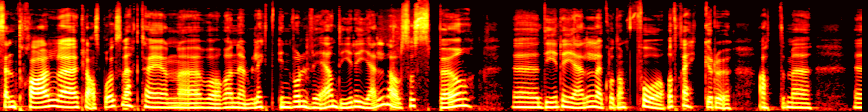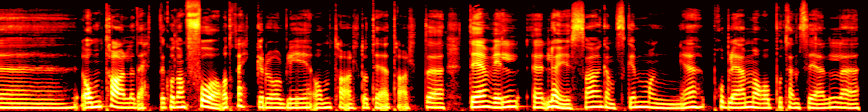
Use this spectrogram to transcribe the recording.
sentrale klarspråksverktøyene våre, nemlig involver de det gjelder. Altså spør eh, de det gjelder, hvordan foretrekker du at vi eh, omtale dette? Hvordan foretrekker du å bli omtalt og tiltalt? Eh, det vil eh, løse ganske mange problemer og potensielle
